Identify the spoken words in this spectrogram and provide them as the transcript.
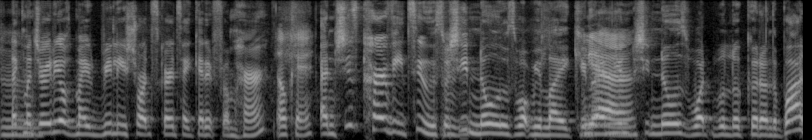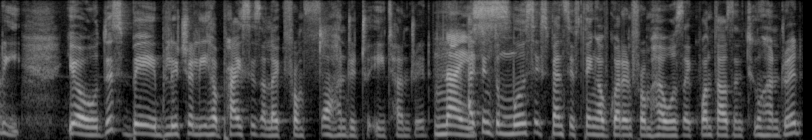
Mm. Like majority of my really short skirts I get it from her. okay And she's curvy too, so she knows what we like, you know. what I Mm. Yeah. mean? She knows what will look good on the body. Yo, this babe, literally, her prices are like from four hundred to eight hundred. Nice. I think think the most expensive thing I've gotten from her was like one thousand two hundred.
